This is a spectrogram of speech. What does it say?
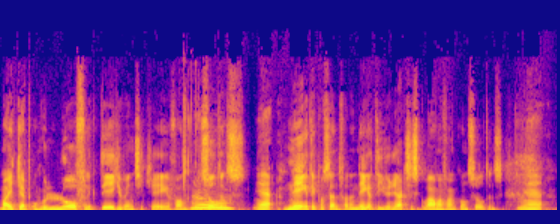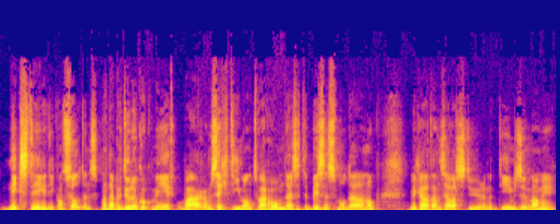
Maar ik heb ongelooflijk tegenwind gekregen van consultants. Ja, 90% van de negatieve reacties kwamen van consultants niks tegen die consultants. Maar dat bedoel ik ook meer. Waarom zegt iemand waarom? Daar zitten businessmodellen op. Men gaat dan zelfsturende teams doen, maar men-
